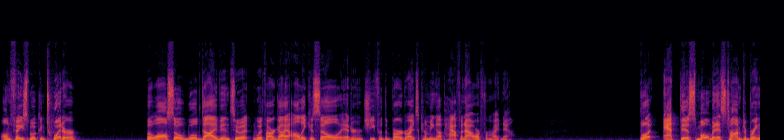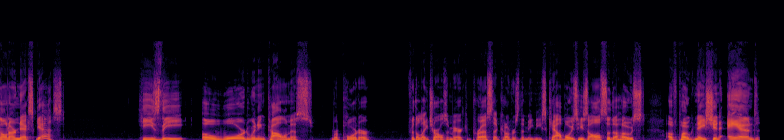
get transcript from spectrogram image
on Facebook and Twitter. But also, we'll dive into it with our guy, Ali Cassell, editor in chief of the Bird Writes, coming up half an hour from right now. But at this moment, it's time to bring on our next guest. He's the award winning columnist, reporter for the Lake Charles American Press that covers the McNeese Cowboys. He's also the host of Poke Nation and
